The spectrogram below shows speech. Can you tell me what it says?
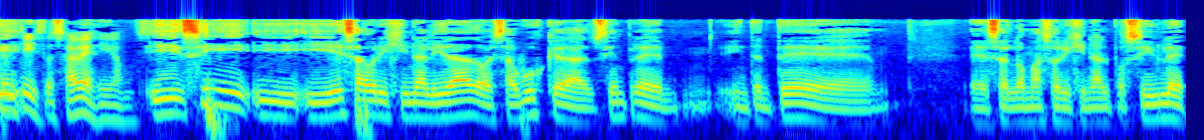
lo sentís, lo sabés, digamos. Y sí, y, y esa originalidad o esa búsqueda, siempre intenté eh, ser lo más original posible.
